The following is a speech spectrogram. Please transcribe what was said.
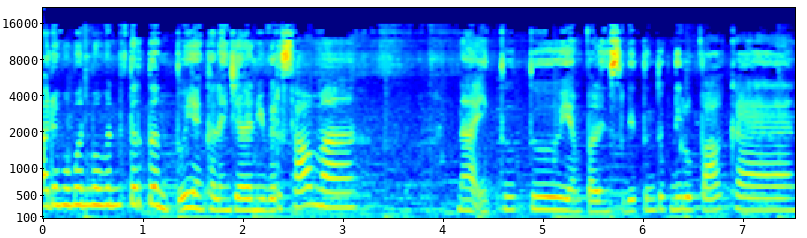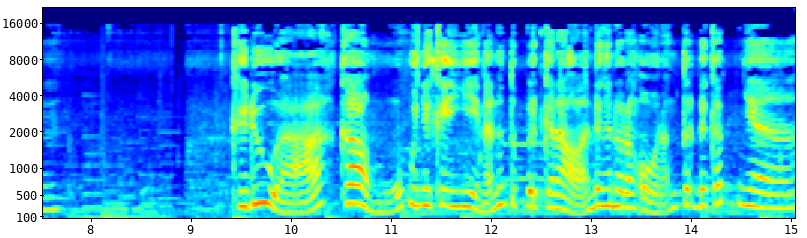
ada momen-momen tertentu yang kalian jalani bersama. Nah, itu tuh yang paling sulit untuk dilupakan. Kedua, kamu punya keinginan untuk berkenalan dengan orang-orang terdekatnya.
